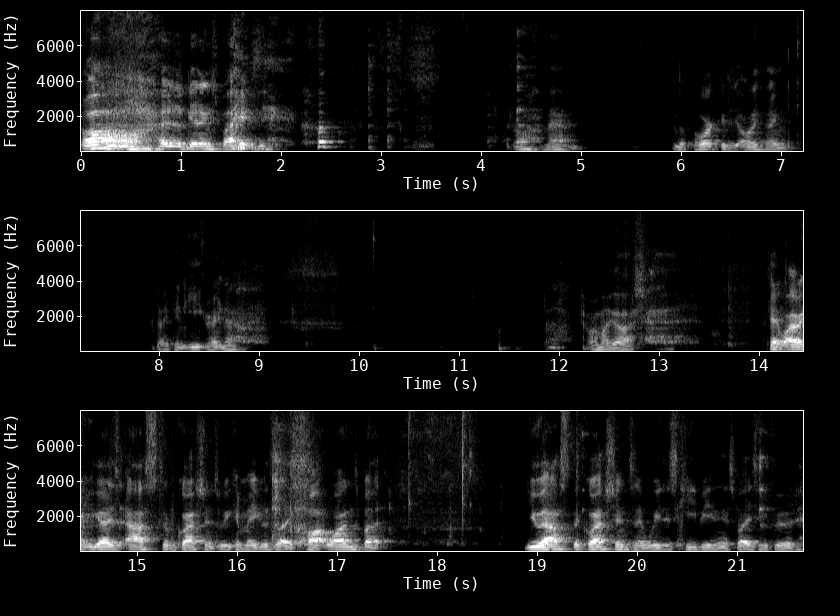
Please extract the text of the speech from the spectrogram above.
oh, it's getting spicy. oh man, the pork is the only thing I can eat right now. Oh my gosh. Okay, why don't you guys ask some questions? We can make this like hot ones, but you ask the questions and we just keep eating the spicy food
